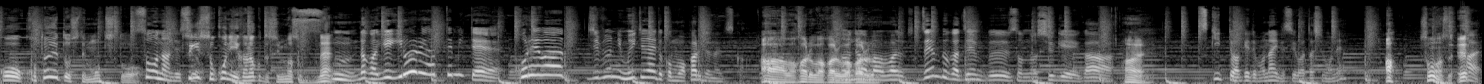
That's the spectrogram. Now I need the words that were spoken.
こう、答えとして持つと、そうなんですよ。次そこに行かなくて済みますもんね。うん、だからいろいろやってみてこれは自分に向いてないとかもわかるじゃないですか。ああ、わかるわかるわかる。まあまあ全部が全部その手芸がはい。好きってわけでもないんですよ私もね。あ、そうなんです。え、はい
